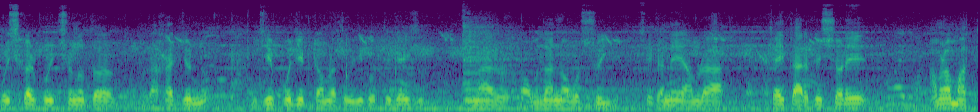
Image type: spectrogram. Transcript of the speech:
পরিষ্কার পরিচ্ছন্নতা রাখার জন্য যে প্রজেক্ট আমরা তৈরি করতে চাইছি, ওনার অবদান অবশ্যই। সেখানে আমরা চাই তারকেশ্বরে আমরা মাত্র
